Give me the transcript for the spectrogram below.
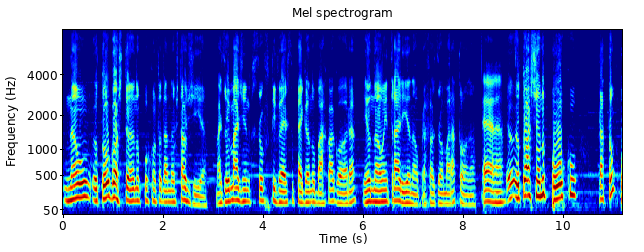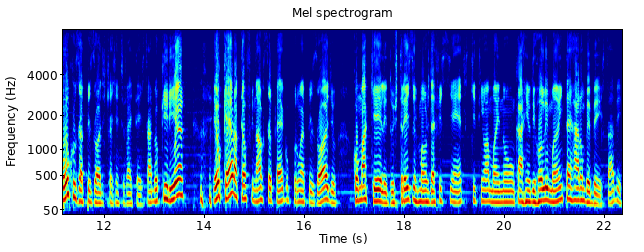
não, eu tô gostando por conta da nostalgia. Mas eu imagino que se eu estivesse pegando o barco agora, eu não entraria não para fazer uma maratona. É, né? Eu, eu tô achando pouco para tão poucos episódios que a gente vai ter, sabe? Eu queria eu quero até o final ser pego por um episódio como aquele dos três irmãos deficientes que tinham a mãe num carrinho de rolimã e enterraram um bebê, sabe?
